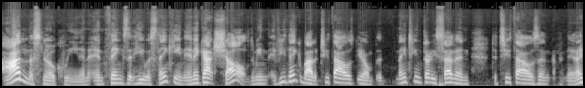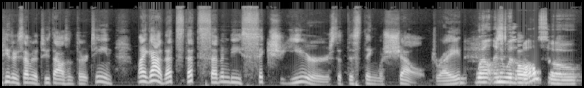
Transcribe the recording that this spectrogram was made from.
on the Snow Queen and, and things that he was thinking, and it got shelved. I mean, if you think about it, 2000, you know, 1937 to 2000, 1937 to 2013, my God, that's that's 76 years that this thing was shelved, right? Well, and so, it was also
